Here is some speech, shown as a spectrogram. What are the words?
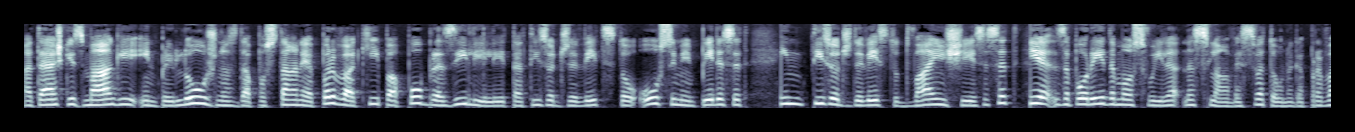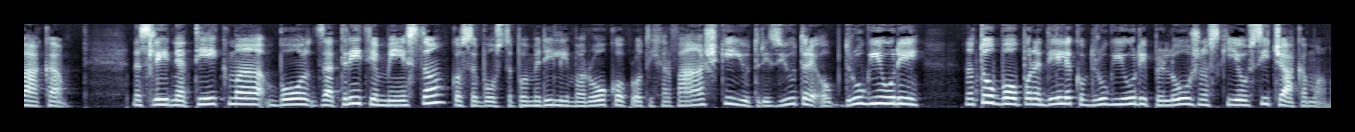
a težki zmagi in priložnost, da postane prva ekipa po Braziliji leta 1958 in 1962, je zaporedoma osvojila naslove svetovnega prvaka. Naslednja tekma bo za tretje mesto, ko se boste pomerili Maroko proti Hrvaški jutri zjutraj ob drugi uri. Na to bo v ponedeljek ob drugi uri priložnost, ki jo vsi čakamo.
